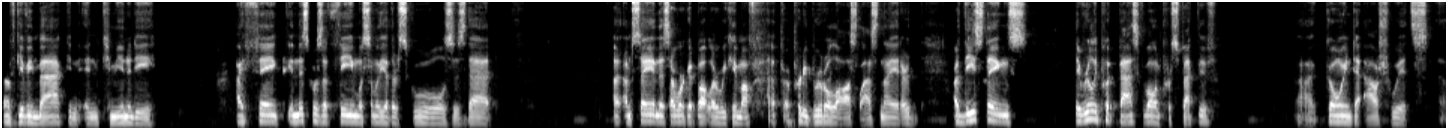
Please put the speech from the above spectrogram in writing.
of giving back and, and community. I think, and this was a theme with some of the other schools, is that I'm saying this. I work at Butler. We came off a, a pretty brutal loss last night. Are are these things? They really put basketball in perspective. Uh, going to Auschwitz, uh,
